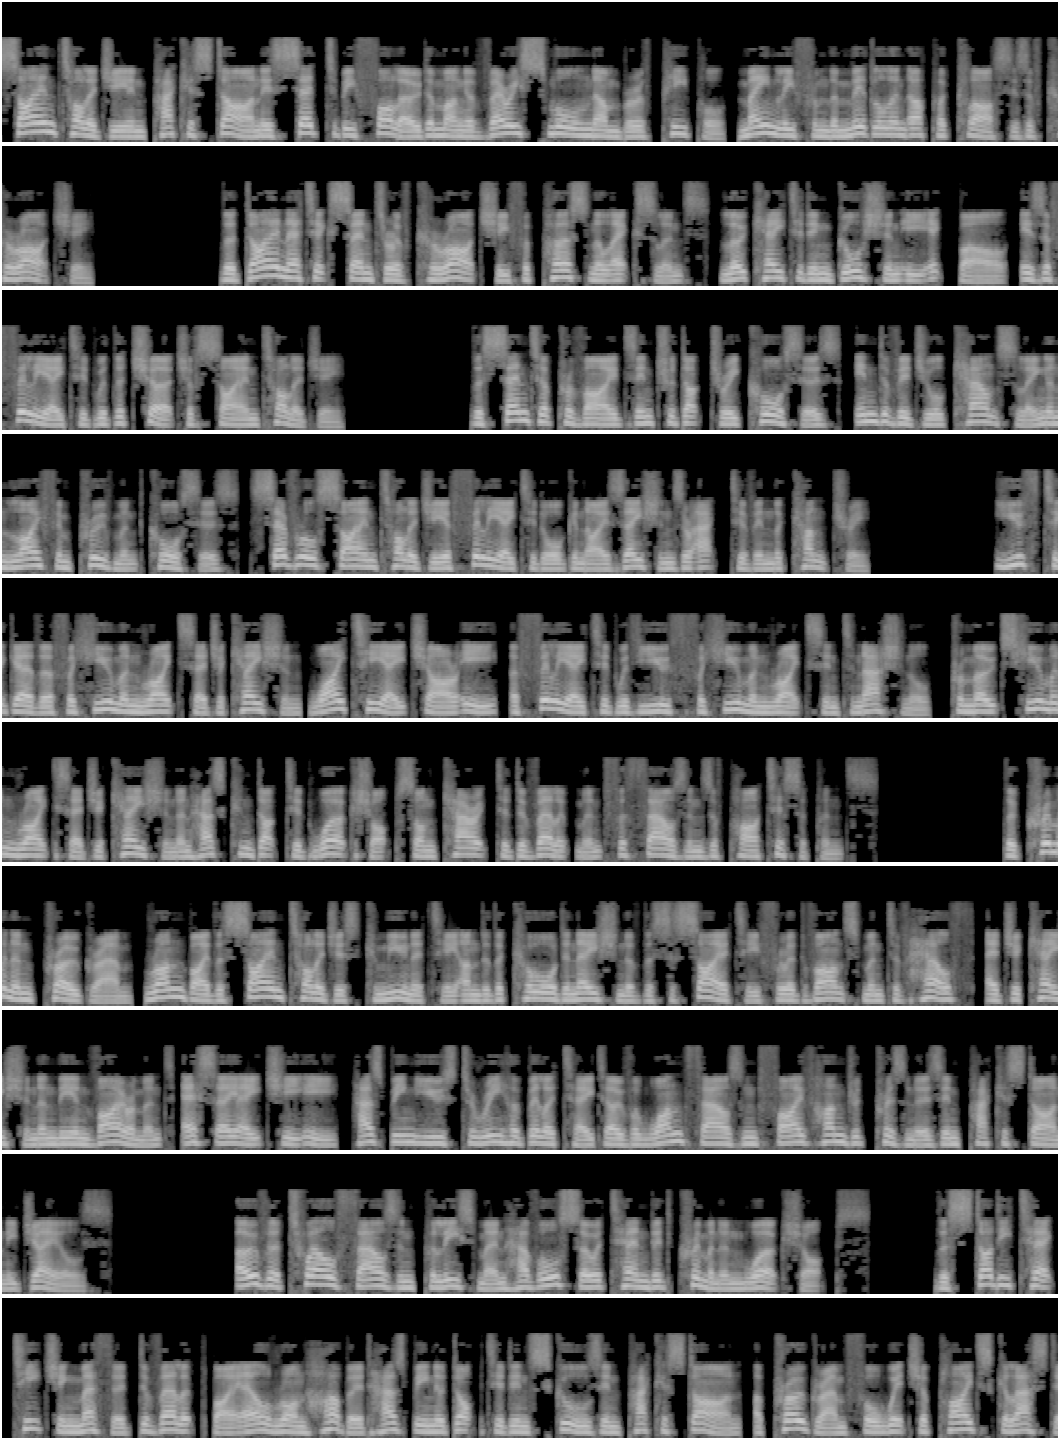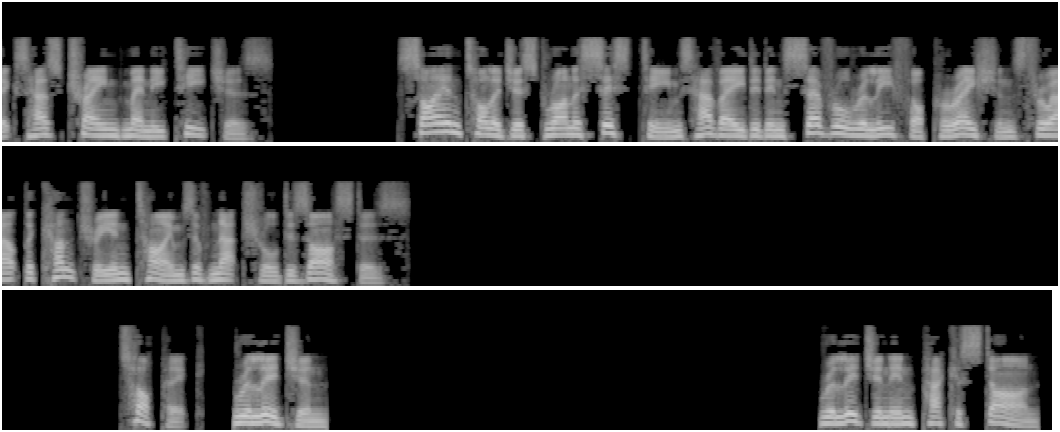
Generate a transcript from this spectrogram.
Scientology in Pakistan is said to be followed among a very small number of people, mainly from the middle and upper classes of Karachi. The Dianetic Center of Karachi for Personal Excellence, located in Gulshan-e-Iqbal, is affiliated with the Church of Scientology. The center provides introductory courses, individual counseling and life improvement courses. Several Scientology affiliated organizations are active in the country. Youth Together for Human Rights Education YTHRE, affiliated with Youth for Human Rights International, promotes human rights education and has conducted workshops on character development for thousands of participants. The Criminon program, run by the Scientologist community under the coordination of the Society for Advancement of Health, Education and the Environment SAHEE, has been used to rehabilitate over 1,500 prisoners in Pakistani jails. Over 12,000 policemen have also attended Criminon workshops. The study tech teaching method developed by L. Ron Hubbard has been adopted in schools in Pakistan, a program for which Applied Scholastics has trained many teachers. Scientologist-run assist teams have aided in several relief operations throughout the country in times of natural disasters. Religion Religion in Pakistan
